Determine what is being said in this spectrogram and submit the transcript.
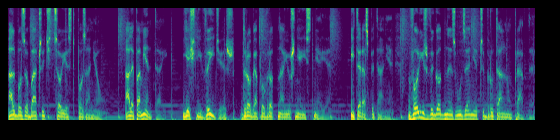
albo zobaczyć, co jest poza nią. Ale pamiętaj, jeśli wyjdziesz, droga powrotna już nie istnieje. I teraz pytanie: wolisz wygodne złudzenie czy brutalną prawdę?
